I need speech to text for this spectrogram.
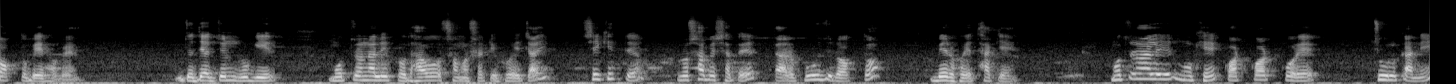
রক্ত বের হবে। যদি একজন রুগীর মূত্রনালীর প্রদাহ সমস্যাটি হয়ে যায়, সেক্ষেত্রে প্রসাবের সাথে তার পুজ রক্ত বের হয়ে থাকে। মূত্রনালীর মুখে কটকট করে চুলকানি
